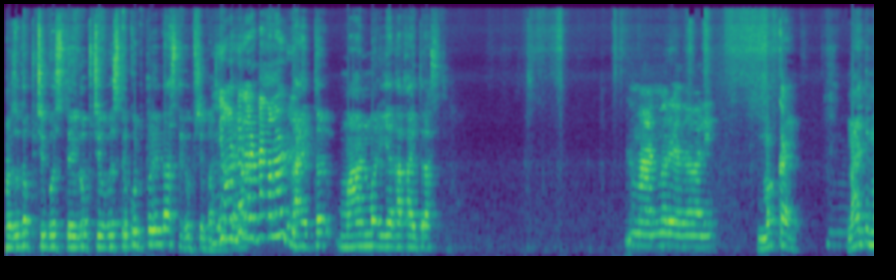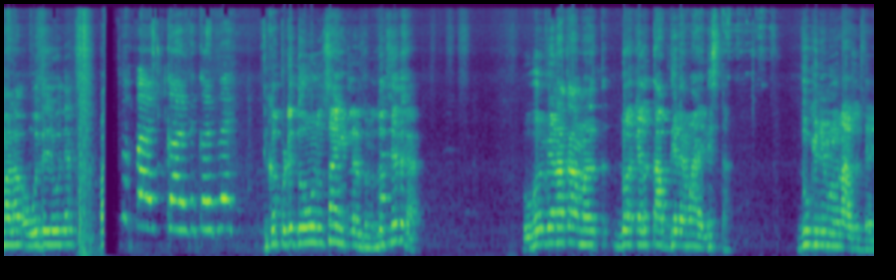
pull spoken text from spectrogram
माझं गपचे बसते गपचे बसते कुठपर्यंत असते गपचे मी ऑर्डर बसते काय तर मान मर्यादा काय तर असते. मान मर्यादावाले. मग काय? नाही ते मला उद्या उद्या. ते कपडे धुव म्हणून सांगितलं तुला. धुतलेत का? उगं विना कामाला डोक्याला ताप दिलाय माझ्या निसता. दुखीने म्हणून अजून त्या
